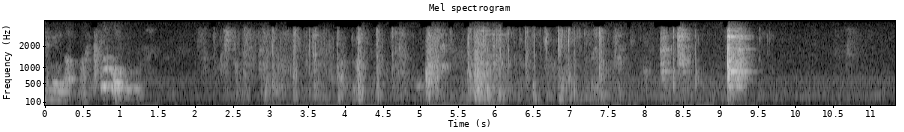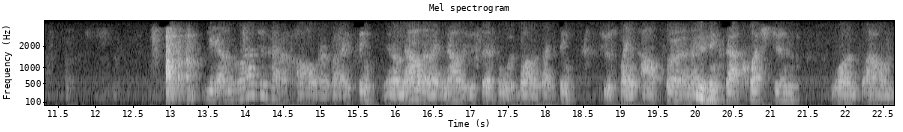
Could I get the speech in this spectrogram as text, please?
hanging up my clothes. Yeah, I'm glad you had a caller, but I think, you know, now that I, now that you said who it was, I think she was playing Alpha, and I Mhm. think that question was, um,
